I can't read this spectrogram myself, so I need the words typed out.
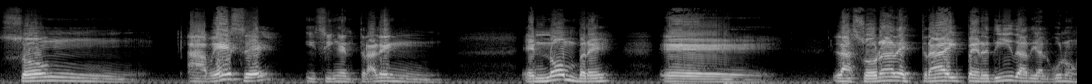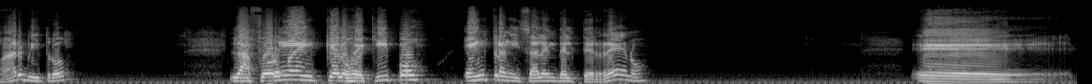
Son a veces, y sin entrar en, en nombre, eh, la zona de strike perdida de algunos árbitros, la forma en que los equipos entran y salen del terreno. Eh,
